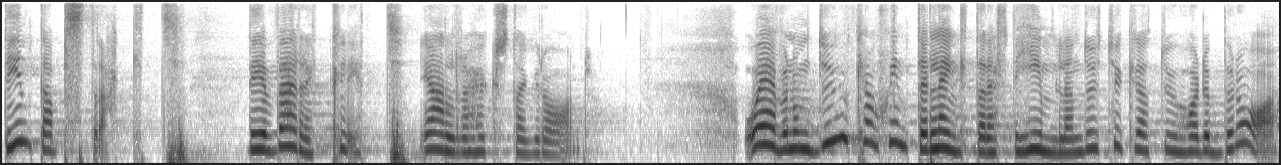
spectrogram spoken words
Det är inte abstrakt. Det är verkligt i allra högsta grad. Och även om du kanske inte längtar efter himlen, du tycker att du har det bra,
